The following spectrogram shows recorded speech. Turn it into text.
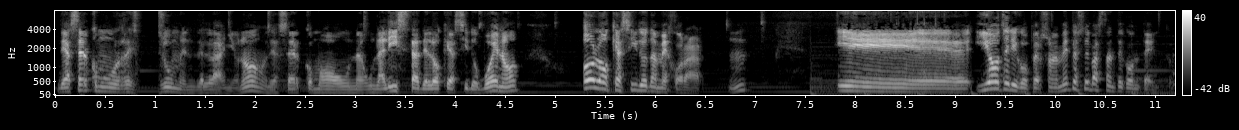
de hacer como un resumen del año, ¿no? De hacer como una, una lista de lo que ha sido bueno o lo que ha sido de mejorar. ¿m? Y yo te digo, personalmente estoy bastante contento.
